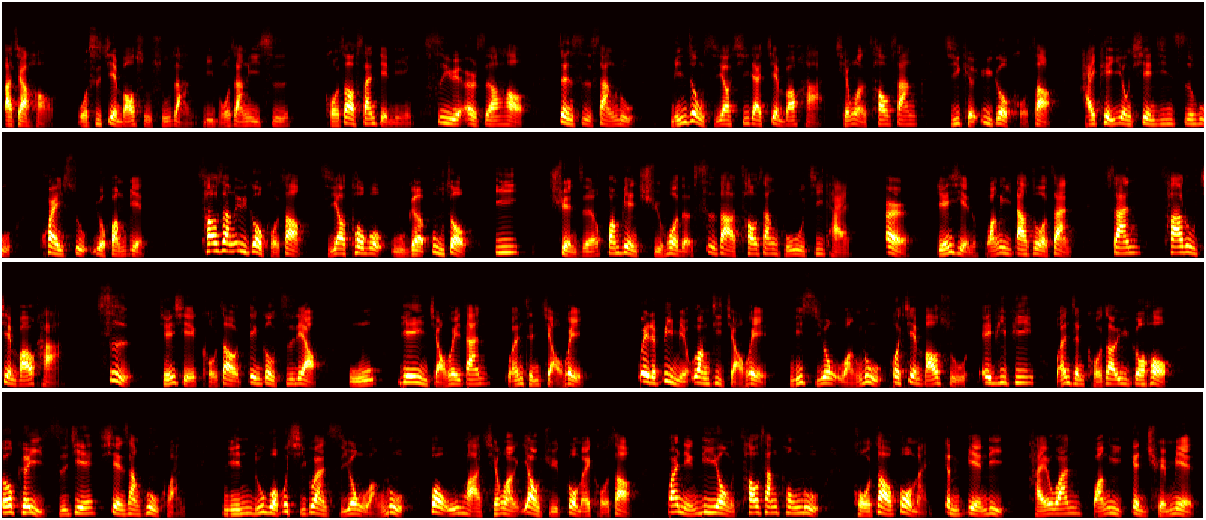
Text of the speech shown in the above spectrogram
大家好，我是健保署署长李博章医师。口罩三点零四月二十二号正式上路，民众只要携带健保卡前往超商即可预购口罩，还可以用现金支付，快速又方便。超商预购口罩只要透过五个步骤：一、选择方便取货的四大超商服务机台；二、点选防疫大作战；三、插入健保卡；四、填写口罩订购资料；五、列印缴费单，完成缴费。为了避免忘记缴费，你使用网络或健保署 APP 完成口罩预购后，都可以直接线上付款。您如果不习惯使用网络或无法前往药局购买口罩，欢迎利用超商通路口罩购买更便利，台湾防疫更全面。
